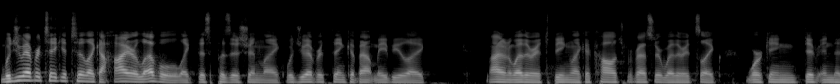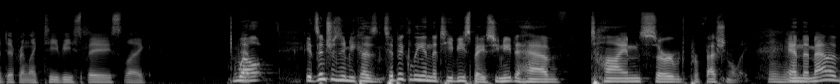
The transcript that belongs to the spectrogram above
would you ever take it to like a higher level, like this position? Like, would you ever think about maybe like, I don't know, whether it's being like a college professor, whether it's like working diff- in a different like TV space, like, Well, it's interesting because typically in the TV space, you need to have time served professionally. Mm-hmm. And the amount of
